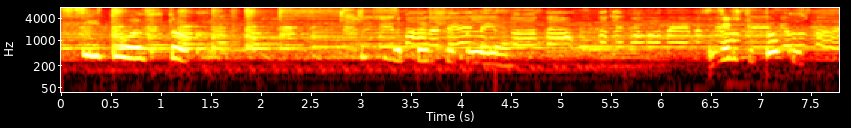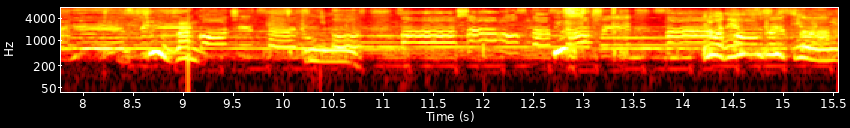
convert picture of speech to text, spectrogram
світло сток. Що це за перша апреля? Зараз палку всю вам сниму. Люди, я zrozumienie.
